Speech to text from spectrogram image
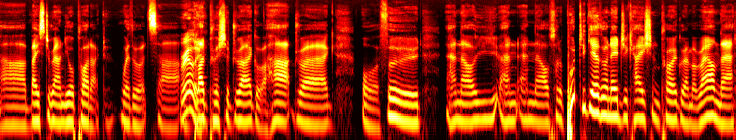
uh, based around your product, whether it's uh, a blood pressure drug or a heart drug or food, and they'll and and they'll sort of put together an education program around that,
